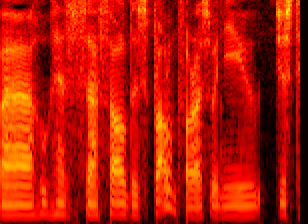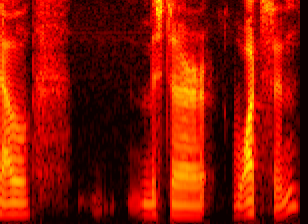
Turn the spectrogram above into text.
uh, who has uh, solved this problem for us. When you just tell Mr. Watson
